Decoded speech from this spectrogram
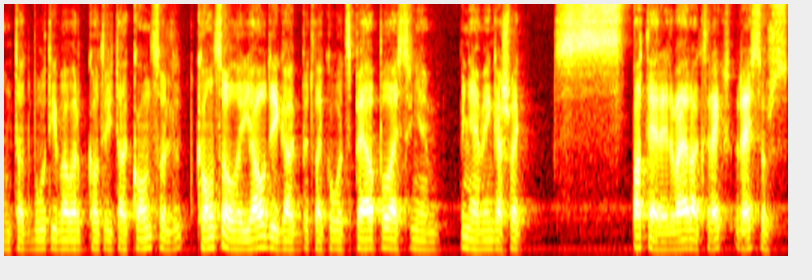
Un tad būtībā var kaut arī tā konsole, konsole ir jaudīgāka, bet, lai kaut kādu spēli palaistu, viņiem, viņiem vienkārši vajag patērēt vairāk re- resursus.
